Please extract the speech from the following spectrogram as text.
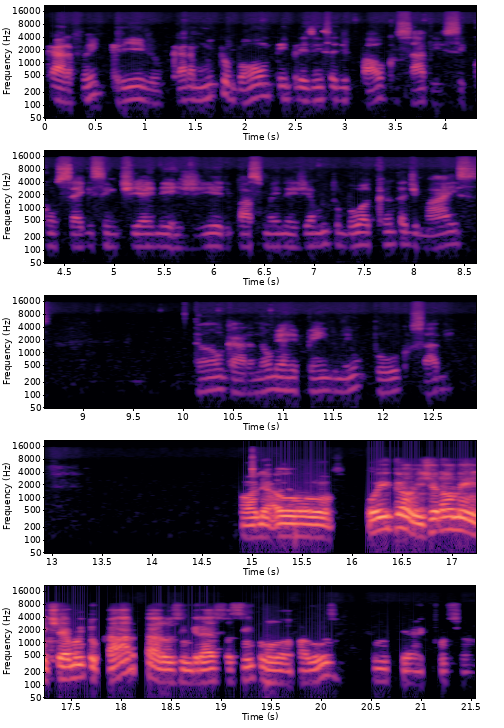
Cara, foi incrível. Cara, muito bom, tem presença de palco, sabe? Você consegue sentir a energia, ele passa uma energia muito boa, canta demais. Então, cara, não me arrependo nem um pouco, sabe? Olha, o, o Igão, e geralmente é muito caro, cara, os ingressos assim pro Lollapalooza? Como que é que funciona?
